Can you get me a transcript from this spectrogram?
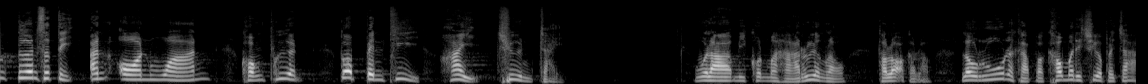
ำเตือนสติอันอ่อนหวานของเพื่อนก็เป็นที่ให้ชื่นใจ เวลามีคนมาหาเรื่องเราทะเลาะกับเรา เรารู้นะครับว่าเขาไม่ได้เชื่อพระเจ้า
